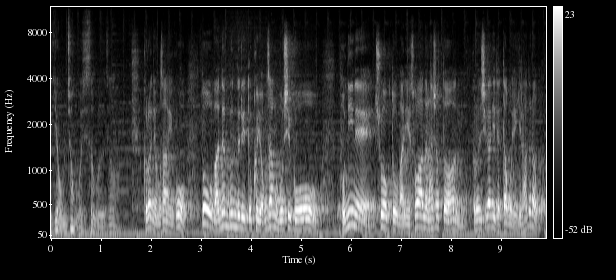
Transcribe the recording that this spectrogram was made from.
이게 엄청 멋있어 보여서 그런 영상이고 또 많은 분들이 또 그 영상 보시고 본인의 추억도 많이 소환을 하셨던 그런 시간이 됐다고 얘기를 하더라고요.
